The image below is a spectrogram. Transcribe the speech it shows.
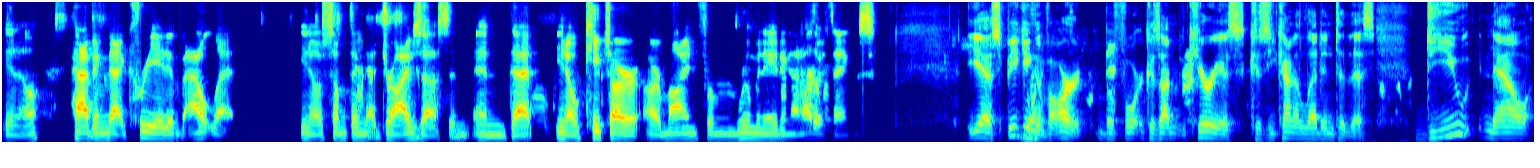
You know, having that creative outlet, you know, something that drives us and and that you know keeps our our mind from ruminating on other things. Yeah, speaking of art, before because I'm curious because you kind of led into this. Do you now?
